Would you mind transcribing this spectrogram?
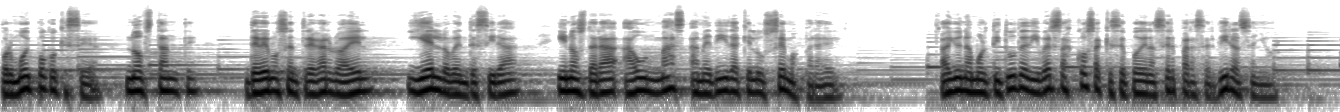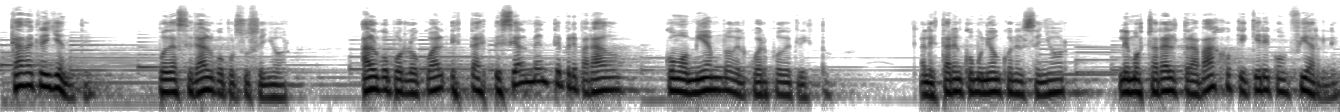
por muy poco que sea. No obstante, debemos entregarlo a Él y Él lo bendecirá y nos dará aún más a medida que lo usemos para Él. Hay una multitud de diversas cosas que se pueden hacer para servir al Señor. Cada creyente puede hacer algo por su Señor, algo por lo cual está especialmente preparado como miembro del cuerpo de Cristo. Al estar en comunión con el Señor, le mostrará el trabajo que quiere confiarle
